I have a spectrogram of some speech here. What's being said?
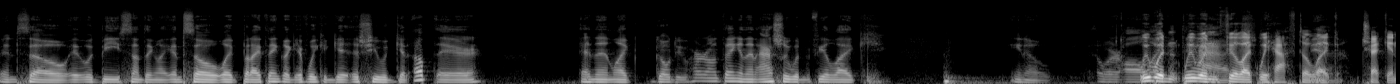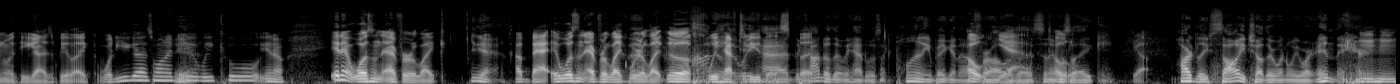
And so it would be something like, and so like, but I think like if we could get, if she would get up there, and then like go do her own thing, and then Ashley wouldn't feel like, you know, we're all we like, wouldn't we wouldn't feel like we have to like check in with you guys and be like, what do you guys want to do? Yeah. We cool, you know. And it wasn't ever like yeah. a bad. It wasn't ever like we were like, ugh, we have to we do had- this. The But condo that we had was like plenty big enough Oh, for all yeah, of us, and it was like yeah, hardly saw each other when we were in there. hmm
